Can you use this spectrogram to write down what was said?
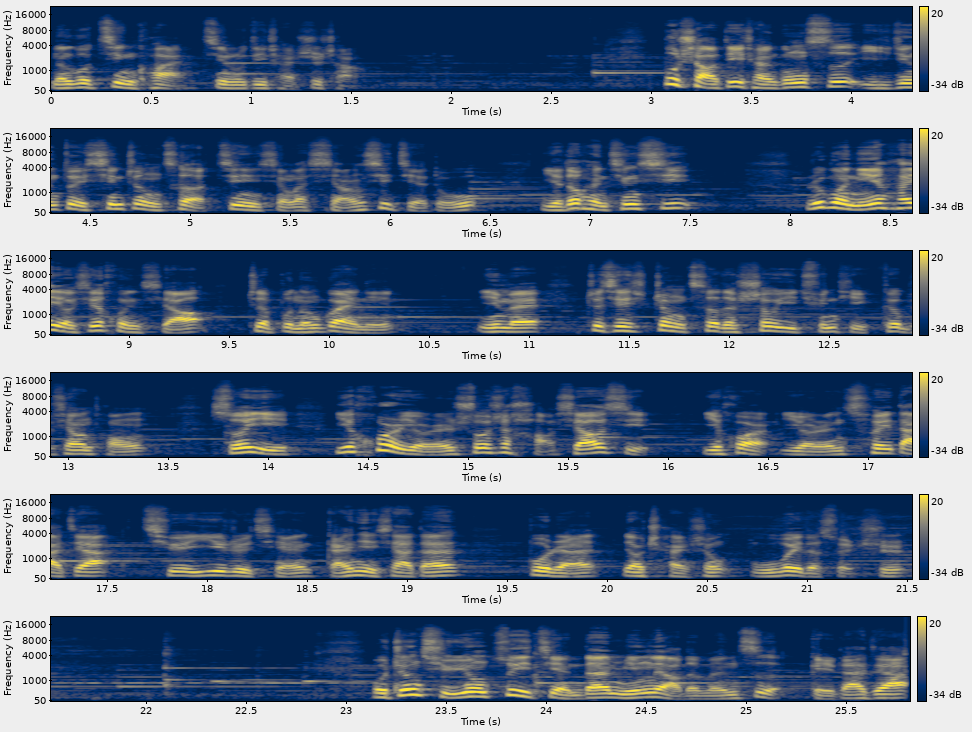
能够尽快进入地产市场。不少地产公司已经对新政策进行了详细解读，也都很清晰。如果您还有些混淆，这不能怪您。因为这些政策的受益群体各不相同，所以一会儿有人说是好消息，一会儿有人催大家七月一日前赶紧下单，不然要产生无谓的损失。我争取用最简单明了的文字给大家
